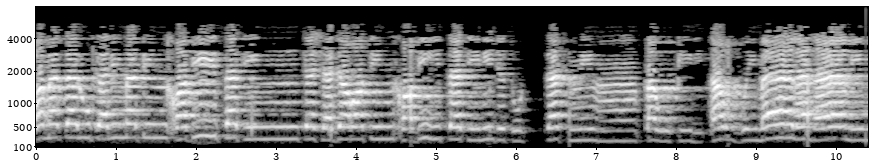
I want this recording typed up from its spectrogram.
ومثل كلمة خبيثة كشجرة خبيثة اجتثت من فوق الأرض ما لها من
